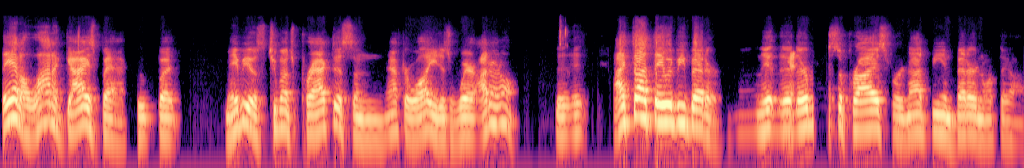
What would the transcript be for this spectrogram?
They had a lot of guys back, but maybe it was too much practice, and after a while, you just wear. I don't know. It, I thought they would be better. They, are surprised for not being better than what they are.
